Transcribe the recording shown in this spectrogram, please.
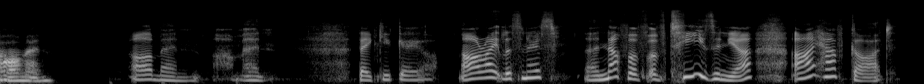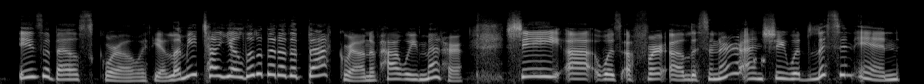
Amen. Amen. Amen. Thank you, Gail. All right, listeners, enough of, of teasing you. I have got Isabel Squirrel with you. Let me tell you a little bit of the background of how we met her. She uh, was a, fir- a listener and she would listen in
